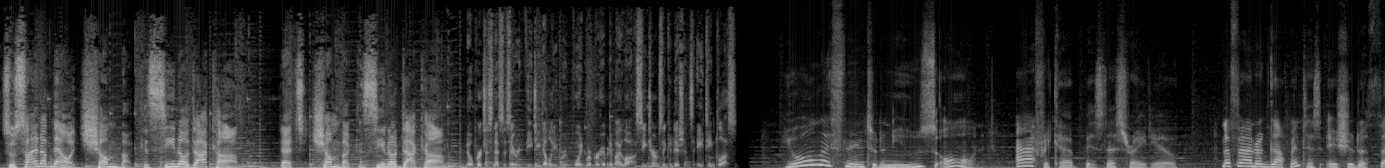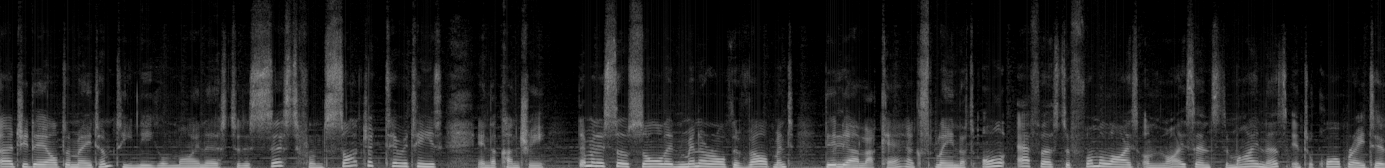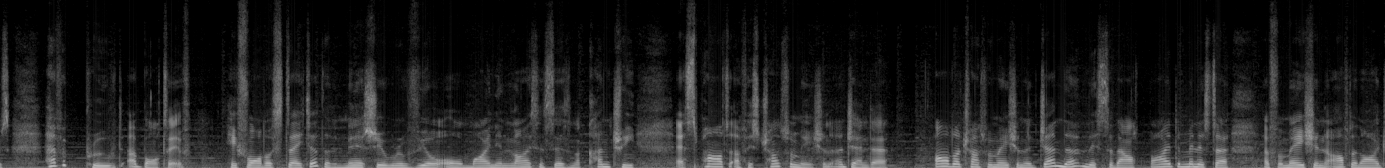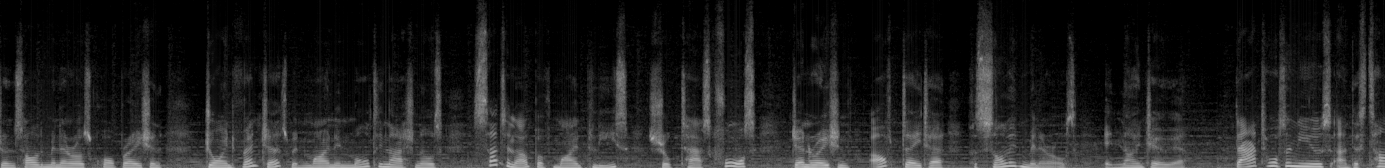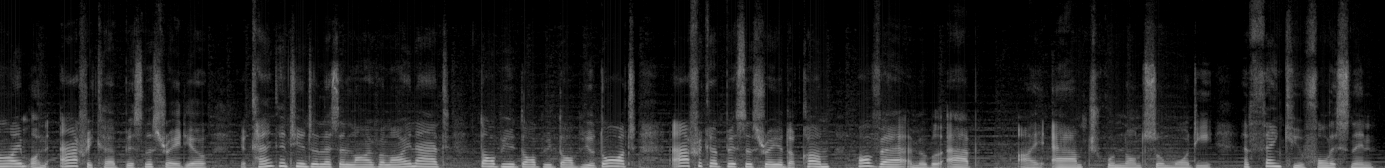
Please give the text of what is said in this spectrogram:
So sign up now at ChumbaCasino.com. That's ChumbaCasino.com. No purchase necessary. VGW. Void were prohibited by law. See terms and conditions. 18 plus. You're listening to the news on Africa Business Radio. The federal government has issued a 30-day ultimatum to illegal miners to desist from such activities in the country. The Minister of Solid Mineral Development, Dele Alake, explained that all efforts to formalize unlicensed miners into cooperatives have proved abortive. He further stated that the ministry will review all mining licenses in the country as part of his transformation agenda. Other transformation agenda listed out by the Minister are formation of the Nigerian Solid Minerals Corporation, joint ventures with mining multinationals, setting up of mine police, stroke task force, generation of data for solid minerals in Nigeria. That was the news at this time on Africa Business Radio. You can continue to listen live online at www.africabusinessradio.com or via a mobile app. I am Chukunonso Modi and thank you for listening.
